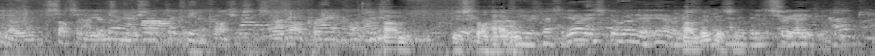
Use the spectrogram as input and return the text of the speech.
you know, subtly introduce them to Krishna consciousness. So it's not Krishna consciousness. Um, you still have it? Yeah, it's still ready. Yeah, How big is it? It's three acres.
